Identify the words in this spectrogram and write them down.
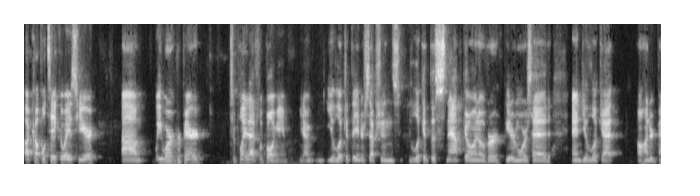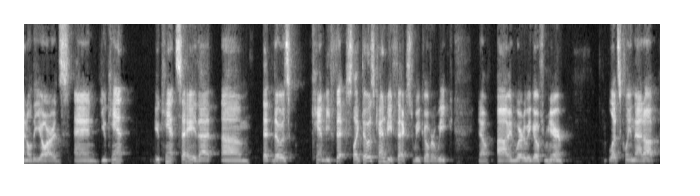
a couple takeaways here. Um, we weren't prepared to play that football game. You know, you look at the interceptions, you look at the snap going over Peter Moore's head, and you look at 100 penalty yards, and you can't you can't say that um, that those can't be fixed. Like those can be fixed week over week. You know, uh, and where do we go from here? Let's clean that up.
